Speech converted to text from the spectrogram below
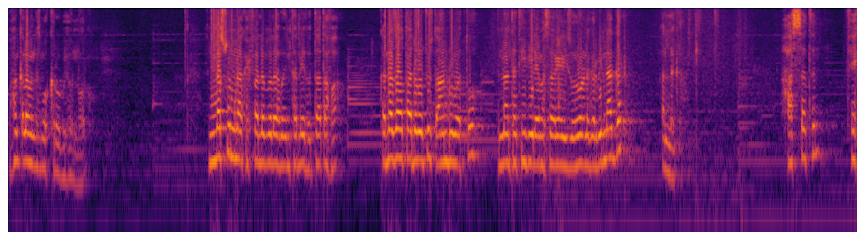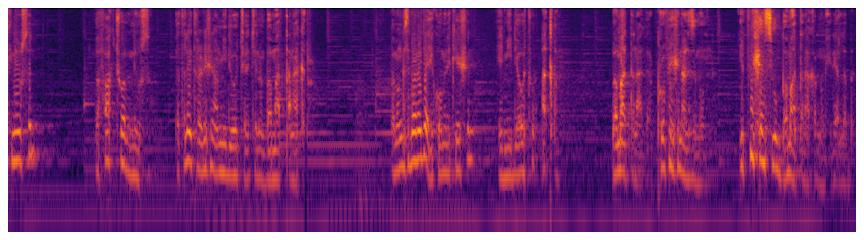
መፈንቅለ መንግስት ሞክረው ቢሆን ኖሮ እነሱን እናከሽፋለን ብለህ በኢንተርኔት ብታጠፋ ከነዛ ወታደሮች ውስጥ አንዱ መጥቶ እናንተ ቲቪ ላይ መሳሪያ ይዞ የሆነ ነገር ቢናገር አለቀ። ሀሰትን fake news ን በ factual news በተለይ traditional ሚዲያዎቻችንን በማጠናከር በመንግስት ደረጃ የኮሚኒኬሽን የሚዲያዎቹን አቅም በማጠናከር professionalism ን ኤፊሽንሲውን በማጠናከር ነው መሄድ ያለብን።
